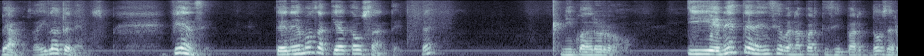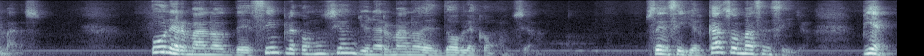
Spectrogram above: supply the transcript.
Veamos, ahí lo tenemos. Fíjense, tenemos aquí al causante, mi cuadro rojo. Y en esta herencia van a participar dos hermanos un hermano de simple conjunción y un hermano de doble conjunción. Sencillo, el caso más sencillo. Bien,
